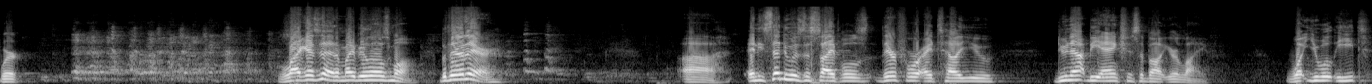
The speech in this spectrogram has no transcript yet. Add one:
where, like I said, it might be a little small, but they're there. Uh, and he said to his disciples, Therefore I tell you, do not be anxious about your life, what you will eat,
